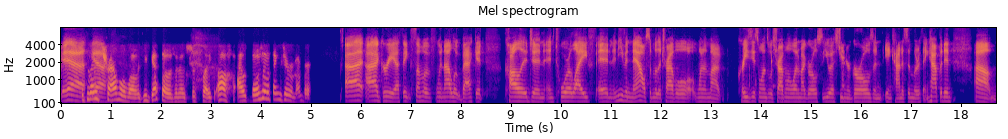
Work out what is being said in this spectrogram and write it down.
Yeah. it's those yeah. travel woes. You get those, and it's just like, oh, I, those are the things you remember. I I agree. I think some of when I look back at college and and tour life and and even now some of the travel one of my craziest ones was traveling with one of my girls the US junior girls and and kind of similar thing happening. Um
